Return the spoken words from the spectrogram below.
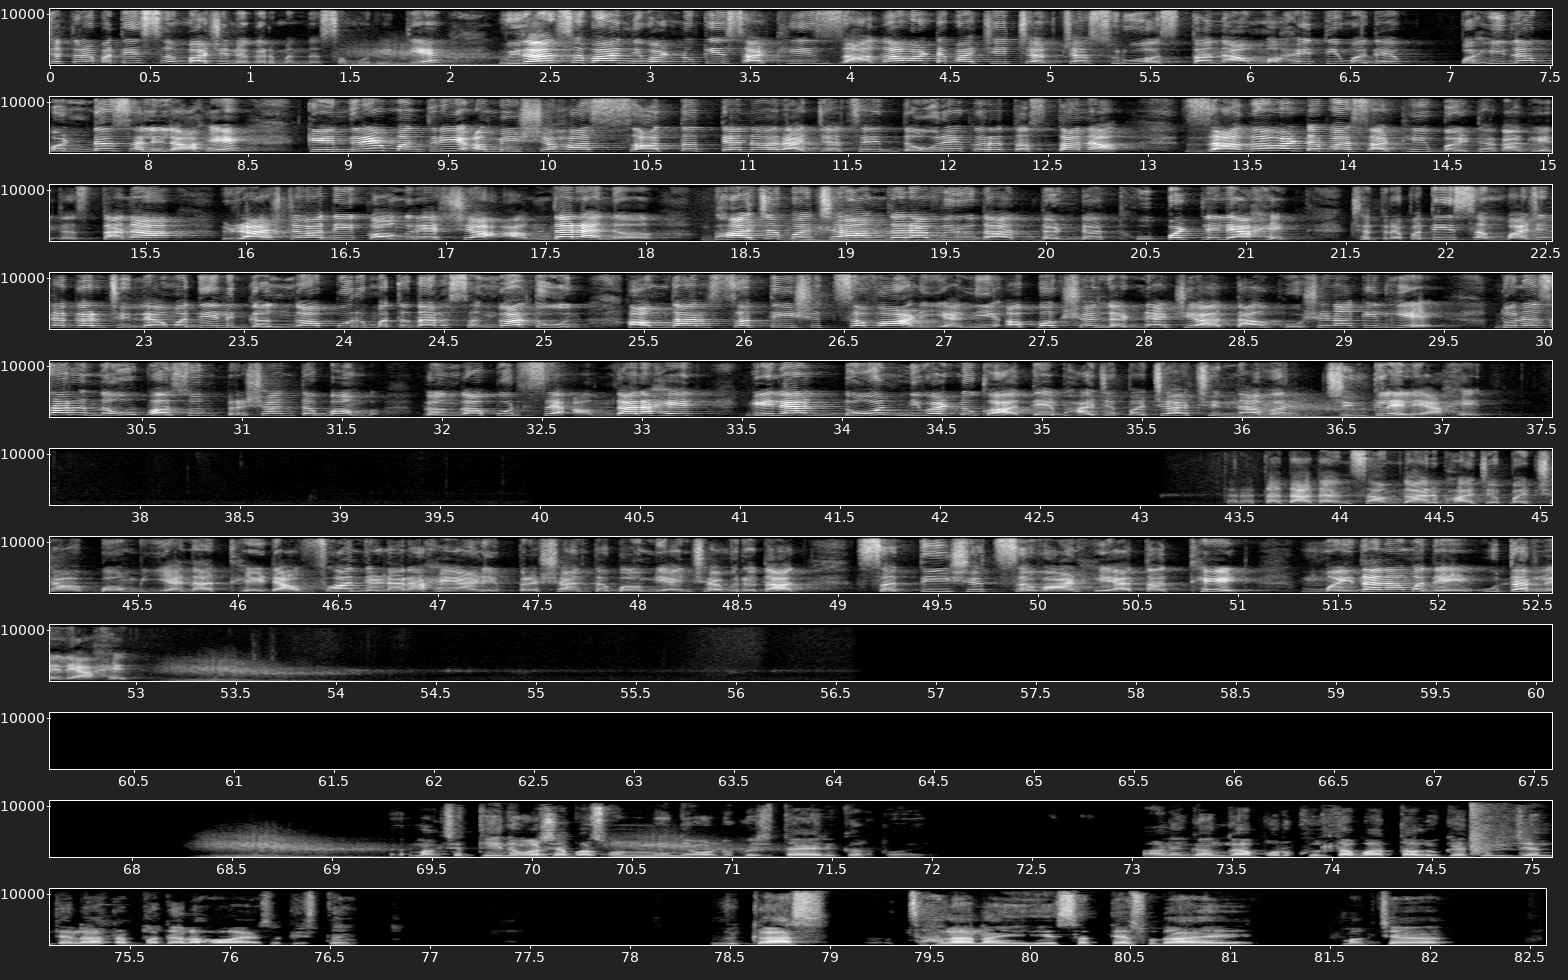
छत्रपती संभाजीनगरमधनं समोर येते. विधानसभा निवडणुकीसाठी जागा वाटपाची चर्चा सुरू असताना माहितीमध्ये पहिलं बंड झालेलं आहे. केंद्रीय मंत्री अमित शहा सातत्यानं राज्याचे दौरे करत असताना जागा वाटपासाठी बैठका घेत असताना राष्ट्रवादी काँग्रेसच्या आमदारानं भाजपच्या आमदाराविरोधात दंड थोपटलेले आहेत. छत्रपती संभाजीनगर जिल्ह्यामधील गंगापूर मतदारसंघातून आमदार सतीश चव्हाण यांनी अपक्ष लढण्याची आता घोषणा केली आहे. दोन हजार नऊ पासून प्रशांत बंब गंगापूरचे आमदार आहेत. गेल्या दोन निवडणुका ते भाजपच्या चिन्हावर जिंकलेले आहेत. तर आता दादांचा आमदार भाजपच्या बम यांना थेट आव्हान देणार आहे आणि प्रशांत बम यांच्या विरोधात सतीश चव्हाण हे आता थेट मैदानामध्ये उतरलेले आहेत. मागच्या तीन वर्षापासून मी निवडणुकीची तयारी करतोय. आणि गंगापूर खुलताबाद तालुक्यातील जनतेला आता बदल हवा आहे असं दिसतंय. विकास झाला नाही हे सत्य सुद्धा आहे. मागच्या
